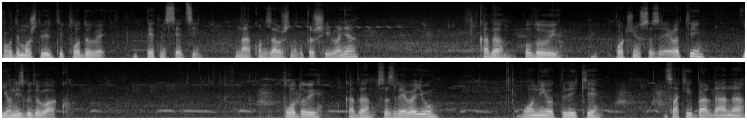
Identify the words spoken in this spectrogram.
ovde možete videti plodove 5 meseci nakon završenog oprašivanja kada plodovi počinju sazrevati i on izgleda ovako. Plodovi kada sazrevaju oni otprilike svakih bar dana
